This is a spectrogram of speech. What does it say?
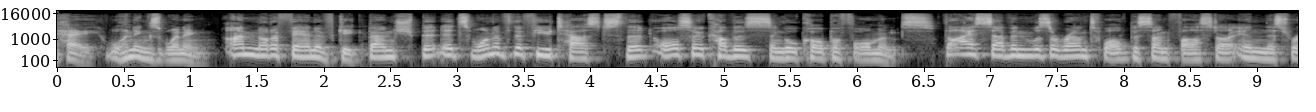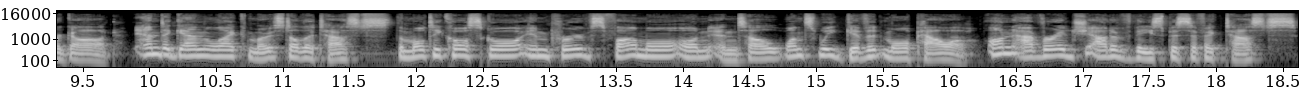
hey, winning's winning. I'm not a fan of Geekbench, but it's one of the few tests that also covers single single core performance. The i7 was around 12% faster in this regard. And again, like most other tests, the multi-core score improves far more on Intel once we give it more power. On average, out of these specific tests,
